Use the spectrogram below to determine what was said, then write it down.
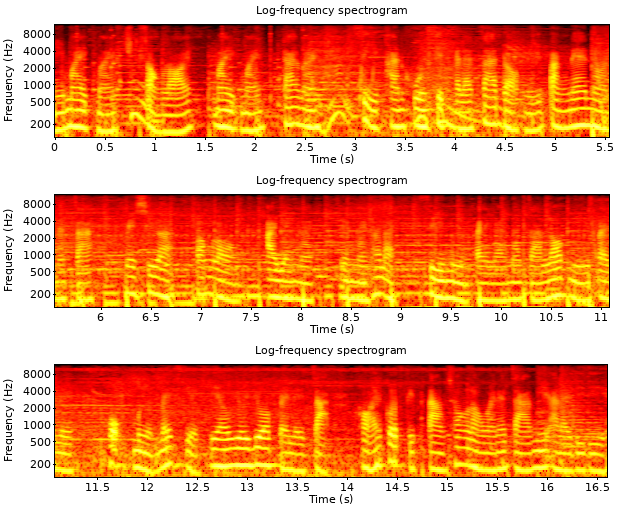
นี้มาอีกไหม200มาอีกไหมได้ไหม4,000คูณ10ไปแล้วจ้าดอกนี้ปังแน่นอนนะจ๊ะ ไม่เชื่อต้องลองอะยังไงยังไงเท่าไหร่40,000ไปแล้วนะจ๊ะรอบนี้ไปเลย60,000ไม่เสียเที่ยวยั่วๆไปเลยจ้ะ ขอให้กดติดตามช่องเราไว้นะจ๊ะ มีอะไรดีๆเ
